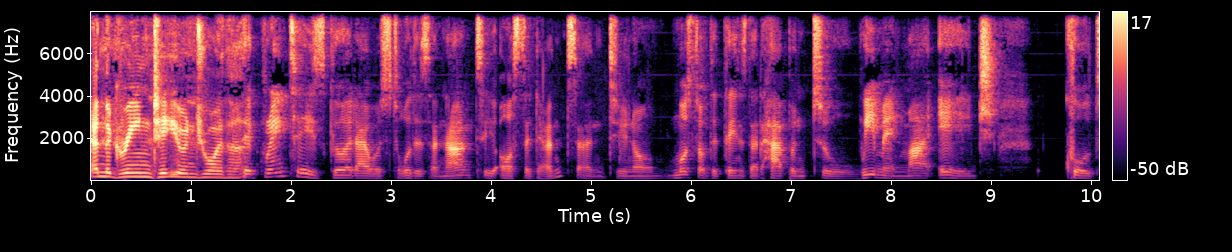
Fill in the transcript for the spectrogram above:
And the green tea, you enjoy that? The green tea is good. I was told it's an antioxidant, and you know, most of the things that happen to women my age could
